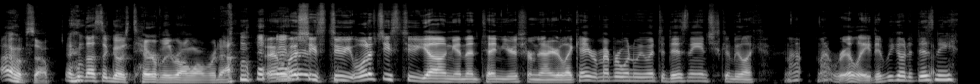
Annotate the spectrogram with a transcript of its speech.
I hope so. Unless it goes terribly wrong while we're down there. Unless she's too. What if she's too young, and then ten years from now you're like, "Hey, remember when we went to Disney?" And she's gonna be like, "Not, not really. Did we go to Disney?"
